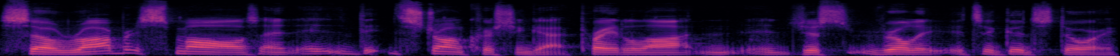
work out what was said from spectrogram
So Robert Smalls, and and strong Christian guy, prayed a lot, and it just really, it's a good story.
